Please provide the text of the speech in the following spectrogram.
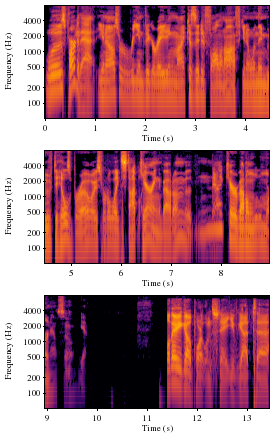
was part of that. You know, sort of reinvigorating my because it had fallen off. You know, when they moved to Hillsboro, I sort of like stopped caring about them, but yeah. I care about them a little more now. So yeah. Well, there you go, Portland State. You've got uh,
